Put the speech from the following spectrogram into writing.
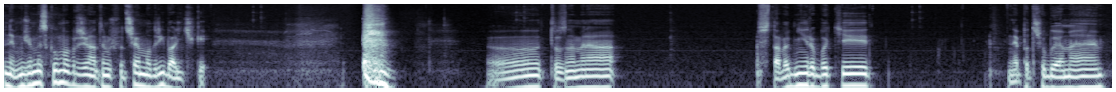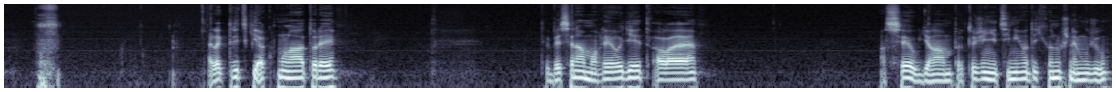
nemůžeme zkoumat, protože na ten už potřebujeme modrý balíčky. Eh, to znamená, stavební roboti nepotřebujeme elektrické akumulátory, ty by se nám mohly hodit, ale asi je udělám, protože nic jiného teď už nemůžu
